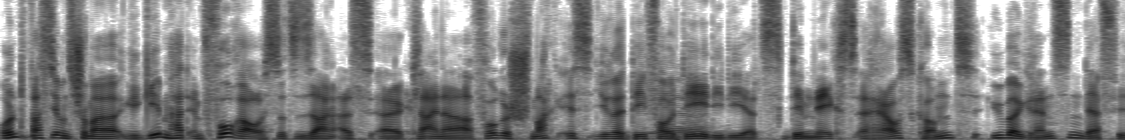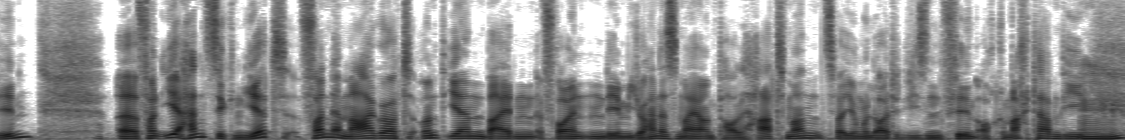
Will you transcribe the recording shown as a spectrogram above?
Und was sie uns schon mal gegeben hat im Voraus sozusagen als äh, kleiner Vorgeschmack ist ihre DVD, die, die jetzt demnächst rauskommt. Über Grenzen, der Film. Äh, von ihr handsigniert, von der Margot und ihren beiden Freunden, dem Johannes Meyer und Paul Hartmann. Zwei junge Leute, die diesen Film auch gemacht haben, die mhm.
